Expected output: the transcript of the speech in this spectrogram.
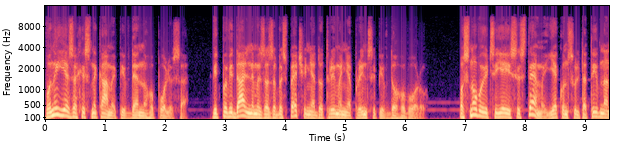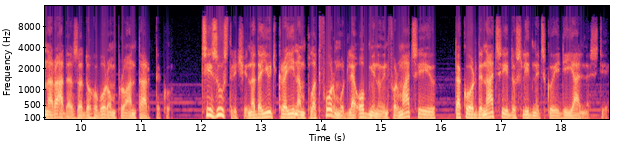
Вони є захисниками Південного полюса, відповідальними за забезпечення дотримання принципів договору. Основою цієї системи є консультативна нарада за договором про Антарктику. Ці зустрічі надають країнам платформу для обміну інформацією та координації дослідницької діяльності.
